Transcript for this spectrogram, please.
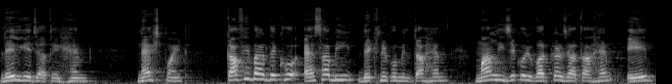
ले लिए जाते हैं। नेक्स्ट पॉइंट काफ़ी बार देखो ऐसा भी देखने को मिलता है। मान लीजिए कोई वर्कर जाता है ए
